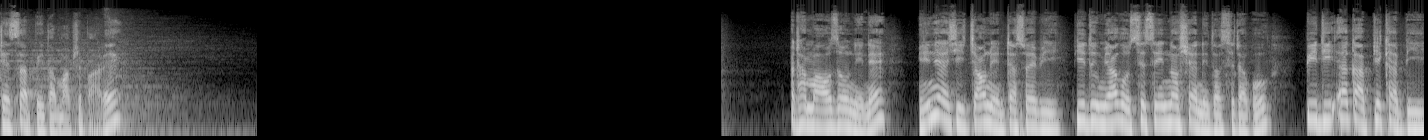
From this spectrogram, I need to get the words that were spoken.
တင်ဆက်ပေးသွားမှာဖြစ်ပါတယ်။ပထမအဆုံးအနေနဲ့မြင်းညံရှိကျောင်းတွင်တက်ဆွဲပြီးပြည်သူများကိုစစ်ဆေးနှောက်ယှက်နေသောစစ်တပ်ကို PDF ကပြစ်ခတ်ပြီး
